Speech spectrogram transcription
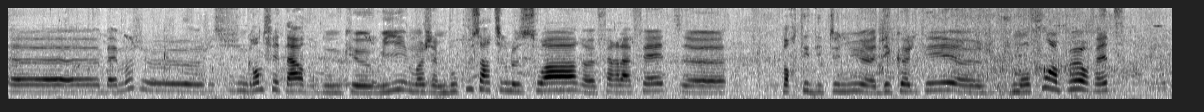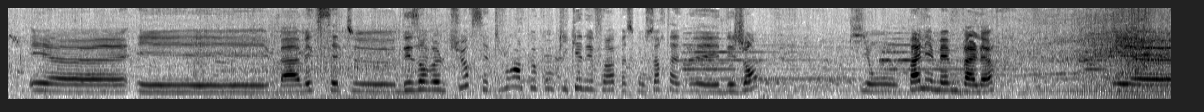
Ben moi je, suis une grande fêtarde donc oui moi j'aime beaucoup sortir le soir, faire la fête, porter des tenues décolletées, je m'en fous un peu en fait. Et, euh, bah, avec cette euh, désenvolture, c'est toujours un peu compliqué des fois parce qu'on sort à des, gens qui n'ont pas les mêmes valeurs et,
